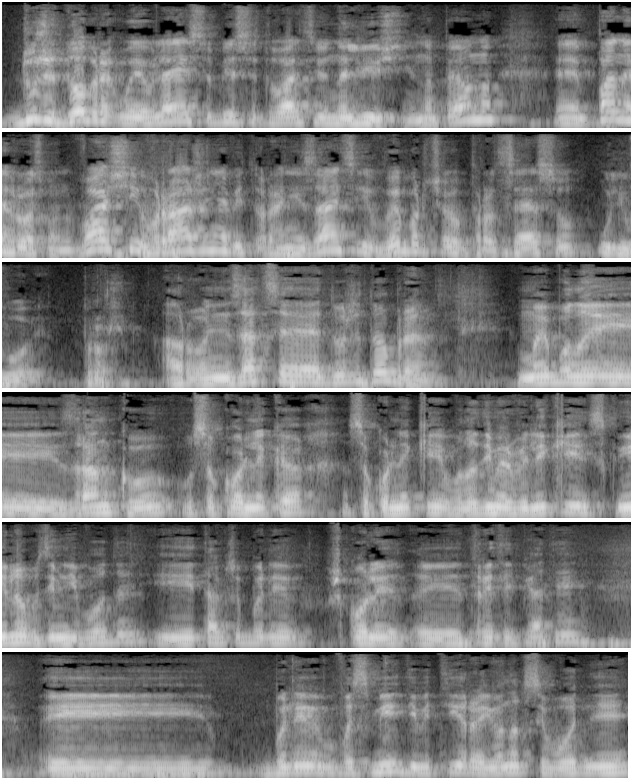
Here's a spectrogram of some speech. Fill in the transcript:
дуже добре уявляє собі ситуацію на Львівщині. Напевно, Е, пане Гросман, ваші враження від організації виборчого процесу у Львові. Прошу. Організація дуже добра. Ми були зранку у Сокольниках, Сокольники, Володимир Великий, Скнилов, Зимні води, і також були в школі 35 и были в 8-9 районах сегодня,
